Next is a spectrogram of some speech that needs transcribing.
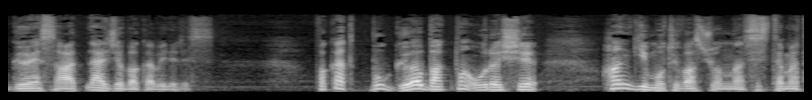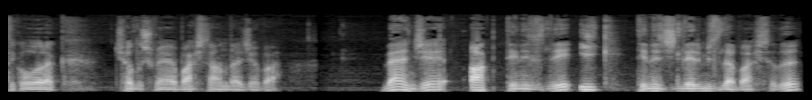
göğe saatlerce bakabiliriz. Fakat bu göğe bakma uğraşı hangi motivasyonla sistematik olarak çalışmaya başlandı acaba? Bence Akdenizli ilk denizcilerimizle başladı.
